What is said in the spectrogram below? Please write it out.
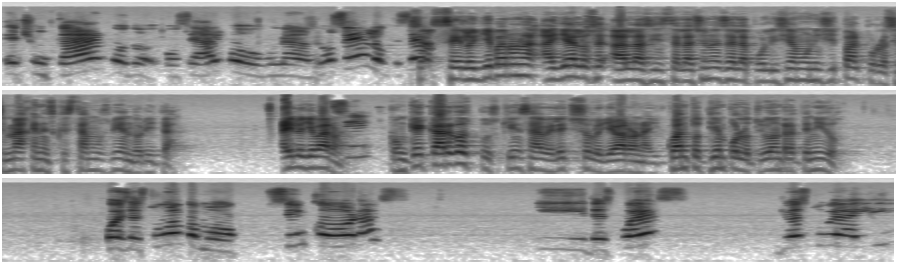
hecho un cargo, o sea, algo, una, no sé, lo que sea. Se, lo llevaron allá a, las instalaciones de la Policía Municipal por las imágenes que estamos viendo ahorita. Ahí lo llevaron. Sí. ¿Con qué cargos? Pues quién sabe, el hecho se lo llevaron ahí. ¿Cuánto tiempo lo tuvieron retenido? Pues estuvo como cinco horas y después yo estuve ahí,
